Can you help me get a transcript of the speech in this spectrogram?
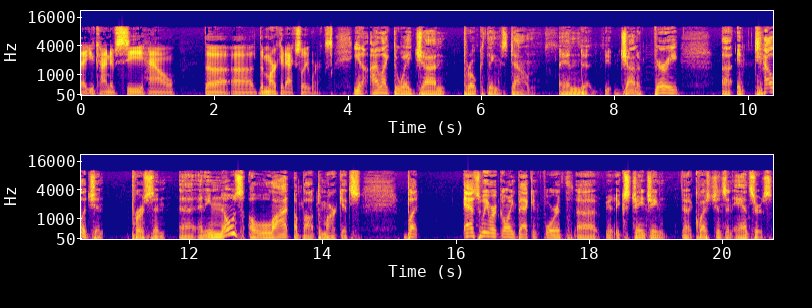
that you kind of see how the uh, the market actually works. You know, I like the way John broke things down, and uh, John, a very uh, intelligent person, uh, and he knows a lot about the markets. But as we were going back and forth, uh, exchanging uh, questions and answers,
